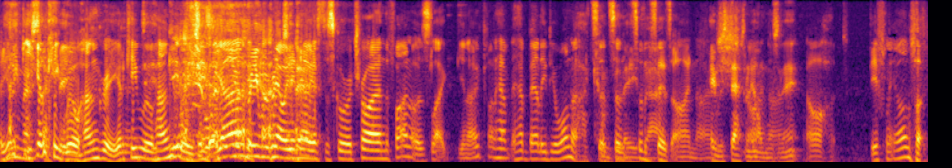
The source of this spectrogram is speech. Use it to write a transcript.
You He gotta, you must gotta keep been- Will hungry. You gotta keep Will hungry. Yeah, He's I young. Now, he- now he has to score a try in the final. It's like you know, kind of how, how badly do you want it? I It's- couldn't it's- believe it's- that. Says, I know. It was definitely I on, know. wasn't it? Oh, definitely on. Like,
